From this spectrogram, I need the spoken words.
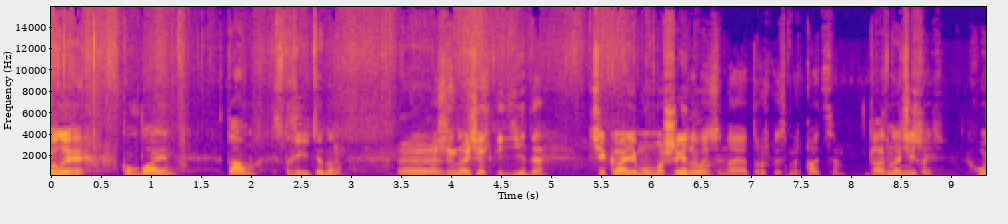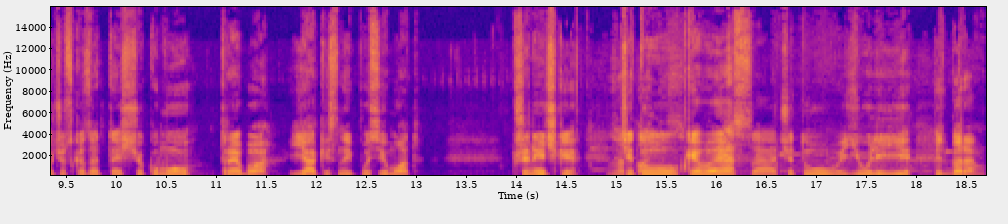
Колеги, комбайн там стоїть воно. Е, Машинка значить, зараз під'їде. чекаємо Вже машину. починає трошки смеркатися. Да, значить, темнішать. хочу сказати те, що кому треба якісний посівмат пшенички, чи то Звертайтесь. КВС, чи то Юлії. Підберемо,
